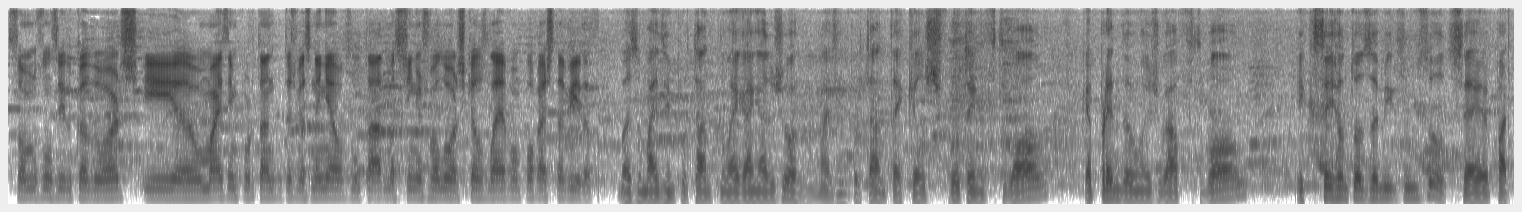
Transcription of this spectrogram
somos uns educadores e uh, o mais importante muitas vezes nem é o resultado, mas sim os valores que eles levam para o resto da vida. Mas o mais importante não é ganhar o jogo, o mais importante é que eles desfrutem do futebol que aprendam a jogar futebol e que sejam todos amigos uns dos outros. É a parte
